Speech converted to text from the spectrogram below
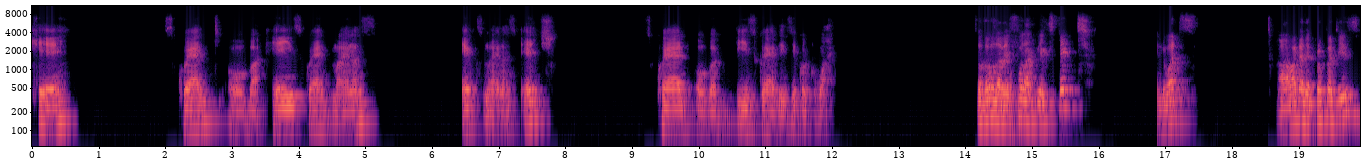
k squared over a squared minus x minus h squared over b squared is equal to 1. So those are the four that we expect. And what's uh, what are the properties?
